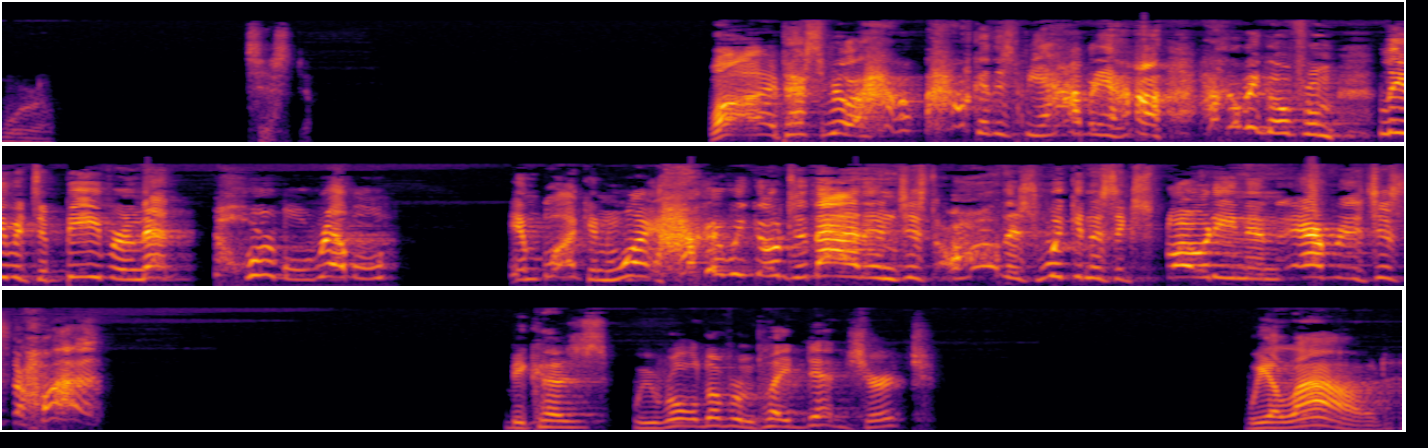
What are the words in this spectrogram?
world system. Why, Pastor Bill, how, how can this be happening? How, how can we go from Leave It to Beaver and that horrible rebel in black and white. How can we go to that and just all this wickedness exploding and every it's just what? Because we rolled over and played dead, church. We allowed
